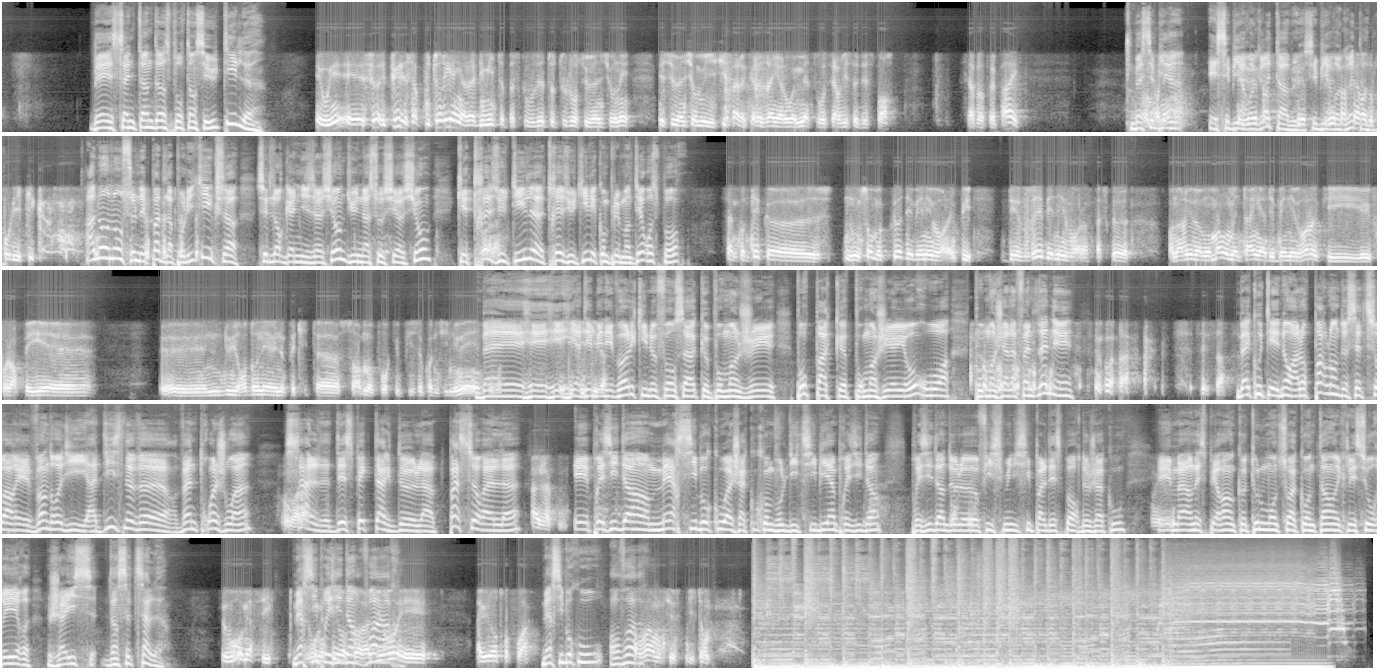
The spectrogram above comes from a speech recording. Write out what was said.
Mais ça a une tendance, pourtant, c'est utile. Et oui, et, et puis ça coûte rien à la limite, parce que vous êtes toujours subventionné les subventions municipales, qu'elles aillent à l'OMS ou au service des sports, c'est à peu près pareil. Ben c'est bien, et c'est bien regrettable. C'est bien regrettable. de politique. Ah non, non, ce n'est pas de la politique, ça. C'est de l'organisation d'une association qui est très utile, très utile et complémentaire au sport. Sans compter que nous sommes que des bénévoles, et puis des vrais bénévoles, parce que on arrive à un moment où maintenant il y a des bénévoles qui, il faut leur payer euh, lui redonner une petite euh, somme pour qu'il puisse continuer. Ben, il y a des bénévoles qui ne font ça que pour manger pour Pâques, pour manger au roi, pour manger à la fin de l'année. voilà, c'est ça. Ben écoutez, non, alors parlons de cette soirée vendredi à 19h, 23 juin. Salle des spectacles de la Passerelle. À Jacou. Et président, merci beaucoup à Jacou, comme vous le dites si bien, président président de l'Office municipal des sports de Jacou, et en espérant que tout le monde soit content et que les sourires jaillissent dans cette salle. Je vous remercie. Merci, président. Au revoir. Et à une autre fois. Merci beaucoup. Au revoir. Au revoir, monsieur Bitton.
